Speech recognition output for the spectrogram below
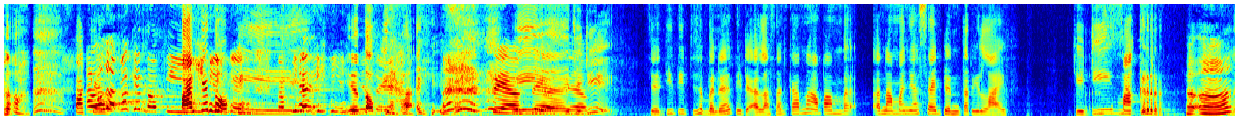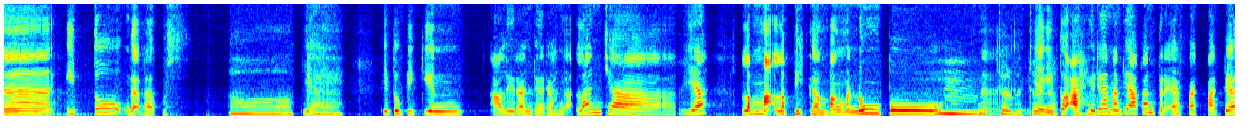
Pakai Kalau nggak pakai topi. pakai topi. topi HI. Ya, gitu topi ya. HI. Siap, iya, siap, siap. jadi jadi sebenarnya tidak alasan karena apa Mbak? Eh, Namanya sedentary life. Jadi mager. Nah, itu nggak bagus. Oh, oke. Ya. Itu bikin aliran darah nggak lancar, ya. Lemak lebih gampang menumpuk. Hmm, Nah, betul betul. yang itu akhirnya nanti akan berefek pada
